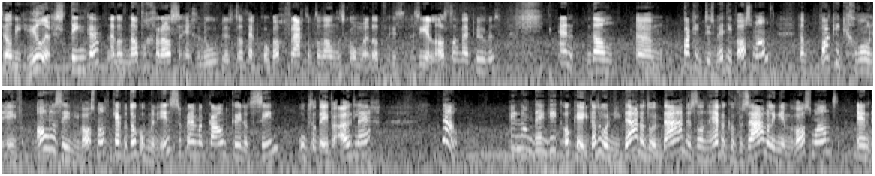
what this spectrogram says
Terwijl die heel erg stinken naar dat natte gras en gedoe. Dus dat heb ik ook al gevraagd of dat anders komt. Maar dat is zeer lastig bij pubers. En dan um, pak ik dus met die wasmand. Dan pak ik gewoon even alles in die wasmand. Ik heb het ook op mijn Instagram account. Kun je dat zien? Hoe ik dat even uitleg. Nou, en dan denk ik, oké, dat hoort niet daar, dat hoort daar. Dus dan heb ik een verzameling in mijn wasmand. En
